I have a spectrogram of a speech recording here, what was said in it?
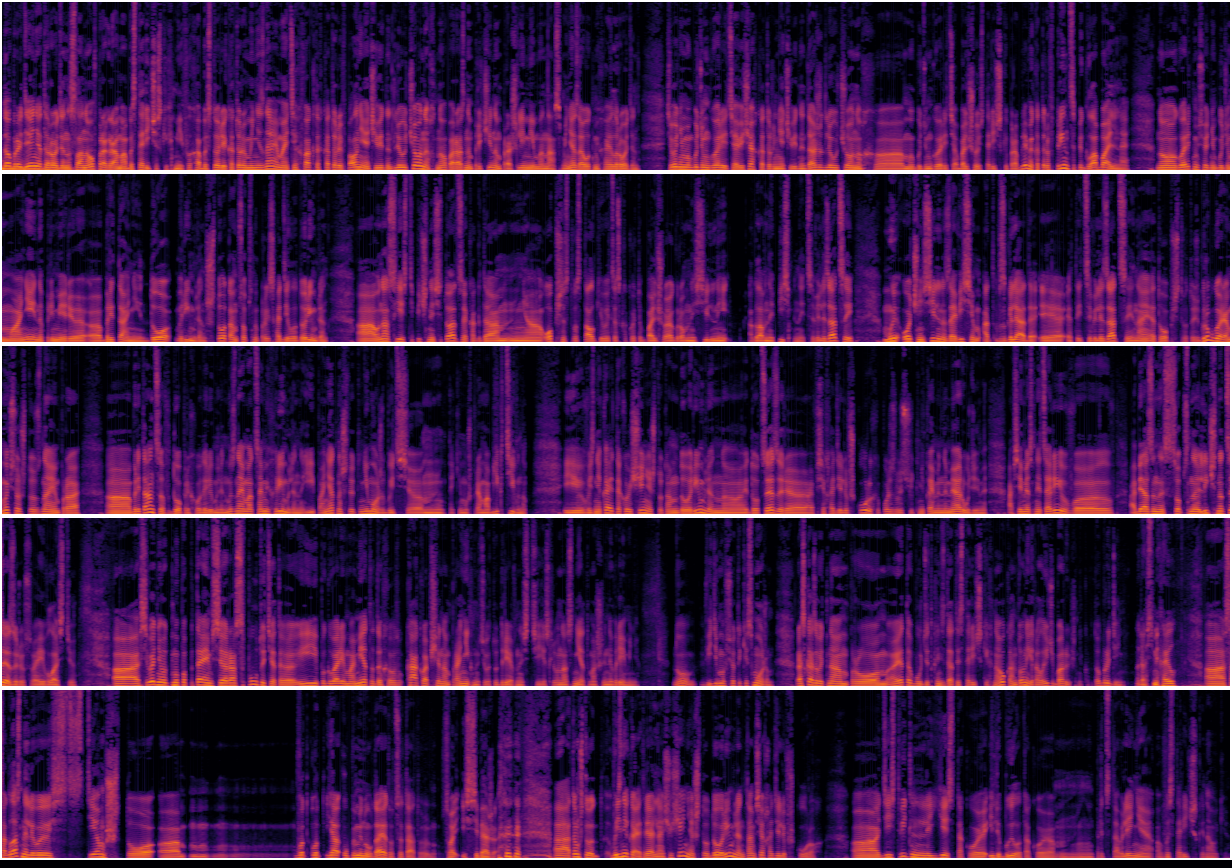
Добрый день, это «Родина слонов», программа об исторических мифах, об истории, которую мы не знаем, и о тех фактах, которые вполне очевидны для ученых, но по разным причинам прошли мимо нас. Меня зовут Михаил Родин. Сегодня мы будем говорить о вещах, которые не очевидны даже для ученых. Э, мы будем говорить о большой исторической проблеме, которая, в принципе, глобальная. Но говорить мы сегодня будем о ней на примере э, Британии до римлян. Что там, собственно, происходило до римлян? А у нас есть типичная ситуация, когда э, общество сталкивается с какой-то большой, огромной, сильной а главное письменной цивилизации, мы очень сильно зависим от взгляда э, этой цивилизации на это общество. То есть, грубо говоря, мы все, что знаем про э, британцев до прихода римлян, мы знаем от самих римлян, и понятно, что это не может быть э, таким уж прям объективным. И возникает такое ощущение, что там до римлян э, и до Цезаря все ходили в шкурах и пользовались чуть ли не каменными орудиями, а все местные цари в, обязаны, собственно, лично Цезарю своей властью. А сегодня вот мы попытаемся распутать это и поговорим о методах, как вообще нам проникнуть в эту древность, если у нас нет машины времени. Но, видимо, все-таки сможем. Рассказывать нам про это будет кандидат исторических наук Антон Ярославович Барышников. Добрый день. Здравствуйте, Михаил. А, согласны ли вы с тем, что... А, вот, вот я упомянул, да, эту цитату свой, из себя же, а, о том, что возникает реальное ощущение, что до римлян там все ходили в шкурах. А, действительно ли есть такое или было такое представление в исторической науке?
